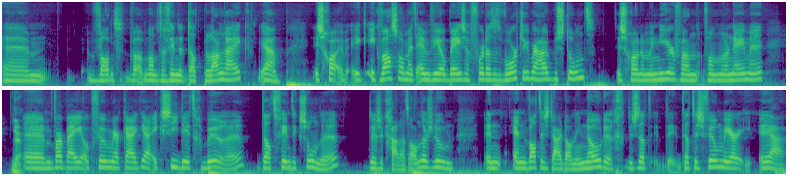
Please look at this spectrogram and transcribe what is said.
um, want, want we vinden dat belangrijk. Ja, is gewoon, ik, ik was al met MVO bezig voordat het woord überhaupt bestond. Het is gewoon een manier van, van ondernemen. Ja. Um, waarbij je ook veel meer kijkt, ja, ik zie dit gebeuren. Dat vind ik zonde. Dus ik ga dat anders doen. En, en wat is daar dan in nodig? Dus dat, dat is veel meer, ja,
